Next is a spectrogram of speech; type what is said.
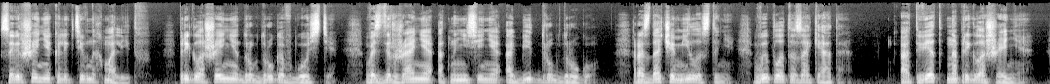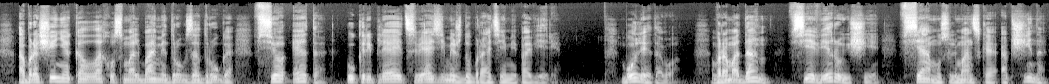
совершение коллективных молитв – приглашение друг друга в гости, воздержание от нанесения обид друг другу, раздача милостыни, выплата закята, ответ на приглашение, обращение к Аллаху с мольбами друг за друга – все это укрепляет связи между братьями по вере. Более того, в Рамадан все верующие, вся мусульманская община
